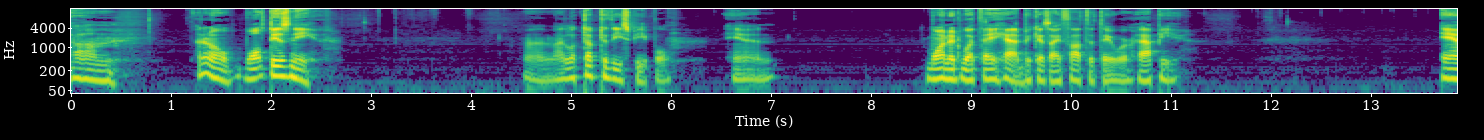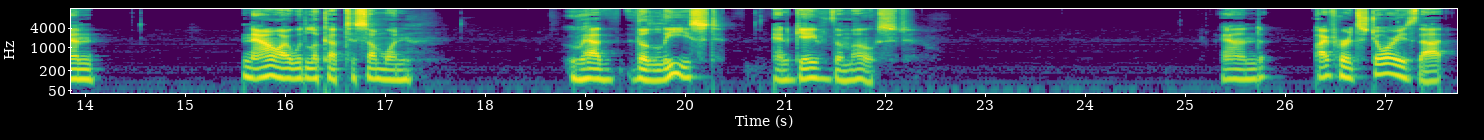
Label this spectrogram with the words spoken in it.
um, I don't know, Walt Disney. Um, I looked up to these people and wanted what they had because I thought that they were happy. And now I would look up to someone who had the least and gave the most. And I've heard stories that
